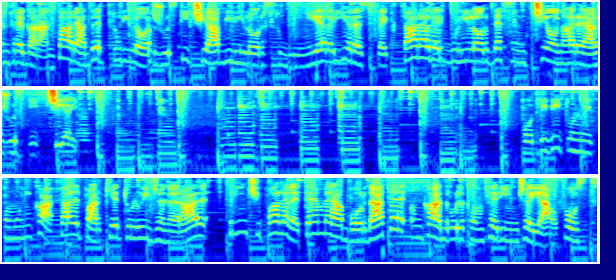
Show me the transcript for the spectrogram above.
între garantarea drepturilor justiciabililor sublinierei respectarea regulilor de funcționare a justiciei. Potrivit unui comunicat al parchetului general, Principalele teme abordate în cadrul conferinței au fost,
